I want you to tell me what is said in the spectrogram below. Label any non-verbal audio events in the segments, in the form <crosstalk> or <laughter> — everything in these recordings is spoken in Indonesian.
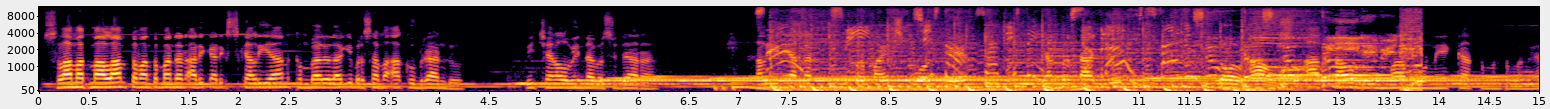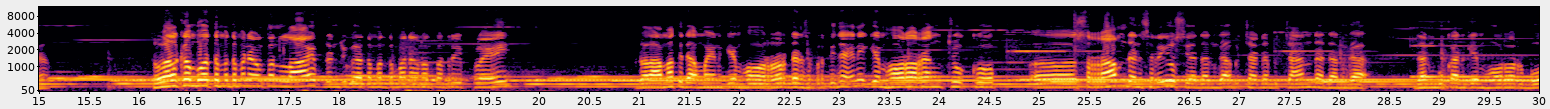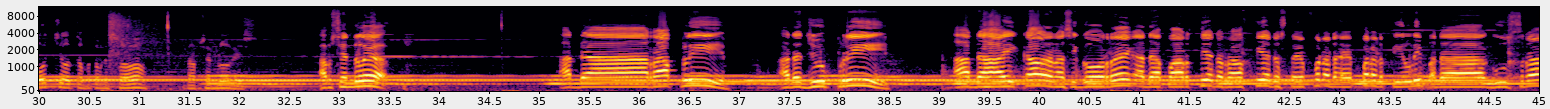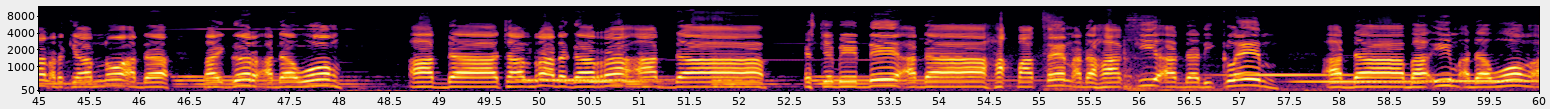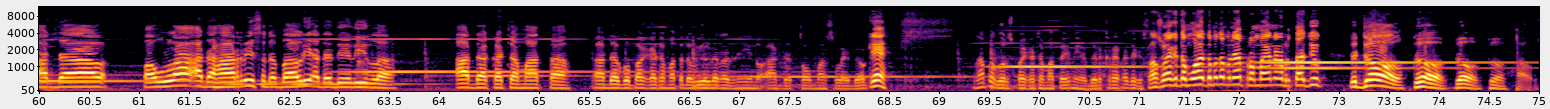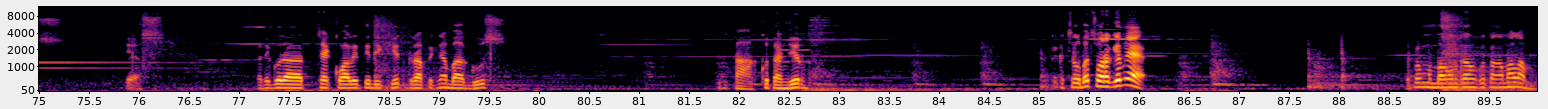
Selamat malam teman-teman dan adik-adik sekalian. Kembali lagi bersama aku Brando Di channel Winda Basudara Kali ini akan bermain sebuah game Yang bertajuk Dollhouse Atau Rumah Boneka teman-teman ya. So welcome buat teman-teman yang nonton live Dan juga teman-teman yang nonton replay Udah lama tidak main game horror Dan sepertinya ini game horror yang cukup uh, Seram dan serius ya Dan gak bercanda-bercanda Dan gak dan bukan game horror bocil teman-teman. So kita absen dulu guys. Absen dulu ya. Ada Rapli ada Jupri ada Haikal, ada nasi goreng, ada Party, ada Raffi, ada Stephen, ada Evan, ada Philip, ada Gusran, ada Kiano, ada Tiger, ada Wong, ada Chandra, ada Gara, ada SCBD, ada Hak Paten, ada Haki, ada Diklaim, ada Baim, ada Wong, ada Paula, ada Haris, ada Bali, ada Delila, ada kacamata, ada gue pakai kacamata, ada Wildan, ada Nino, ada Thomas Lebe. Oke, kenapa gue harus pakai kacamata ini ya? Biar keren aja guys. Langsung aja kita mulai teman-teman ya permainan bertajuk The Doll, Doll, Doll, Doll House. Yes. Tadi gue udah cek quality dikit, grafiknya bagus. Takut anjir. Oke, kecil banget suara gamenya ya? Siapa yang membangunkanku tengah malam?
